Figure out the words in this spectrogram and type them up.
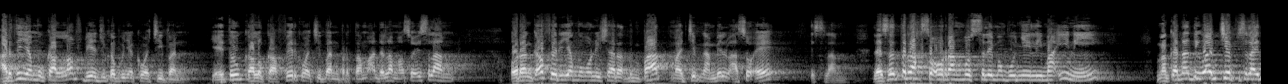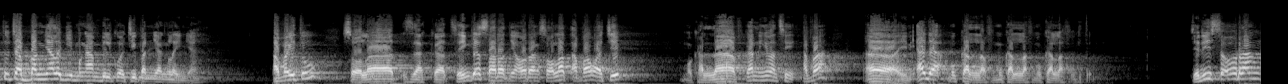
Artinya mukallaf dia juga punya kewajiban, yaitu kalau kafir kewajiban pertama adalah masuk Islam. Orang kafir yang memenuhi syarat empat wajib ngambil masuk eh, Islam. Nah setelah seorang muslim mempunyai lima ini, maka nanti wajib setelah itu cabangnya lagi mengambil kewajiban yang lainnya. Apa itu? Salat, zakat. Sehingga syaratnya orang salat apa wajib? Mukallaf. Kan ingat sih, apa? Uh, ini ada mukallaf, mukallaf, mukallaf gitu. Jadi seorang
